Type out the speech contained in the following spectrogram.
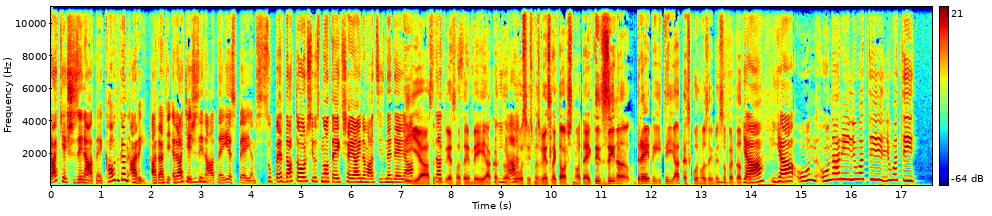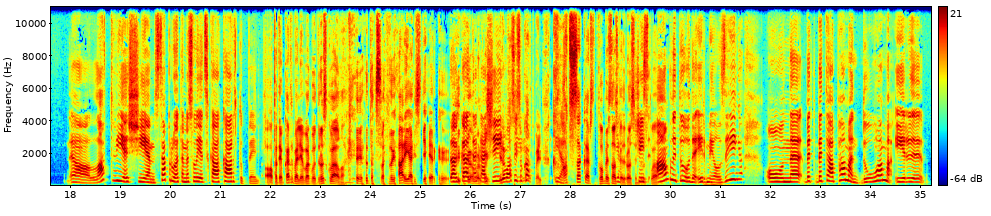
raķešu zinātnē. Kaut gan arī ar raķe, raķešu zinātnē iespējams superdators jūs noteikti šajā inovācijas nedēļā. Jā, sapratu, viens no tiem bija, jā, ka tur jā. būs vismaz viens lektors noteikti zina drēbītī, jā, kas ko nozīmē superdators. Jā, jā un, un arī ļoti, ļoti latviešiem saprotamas lietas kā kartupeļi. O, par tiem kartupeļiem varbūt drusku vēlāk. tas arī aizķēra. Ka, tā kā, tā kā šī ir inovācijas un kartupeļi. Kāds sakars? To mēs noskaidrosim. Jā, šīs amplitūda ir milzīga. Un, bet, bet tā pamatdoma ir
